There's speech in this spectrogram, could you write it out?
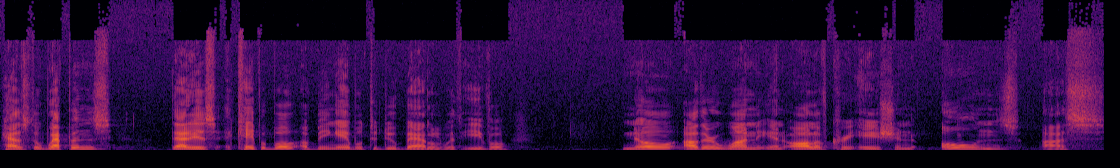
has the weapons that is capable of being able to do battle with evil. No other one in all of creation owns us,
